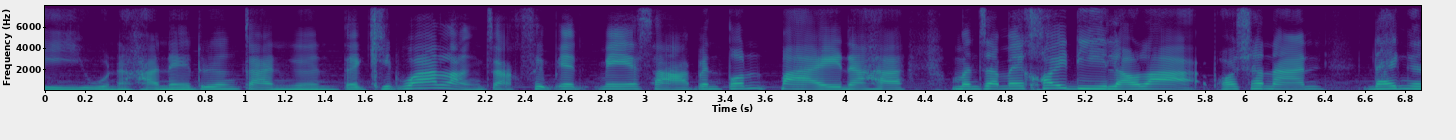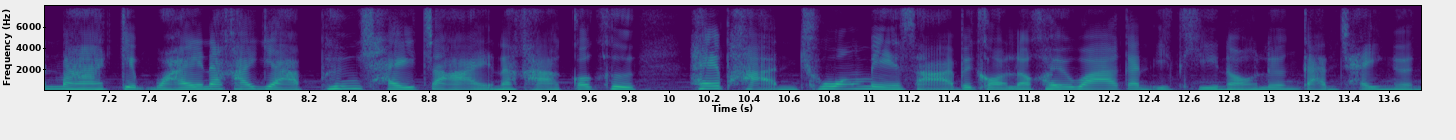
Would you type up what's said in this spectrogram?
ดีอยู่นะคะ ในเรื่องการเงิน แต่คิดว่าหลังจาก 11 เมษาเป็นต้นไปนะคะ มันจะไม่ค่อยดีแล้วล่ะ เพราะฉะนั้นได้เงินมาเก็บไว้นะคะ อย่าเพิ่งใช้จ่ายนะคะ ก็คือให้ผ่านช่วงเมษาไปก่อนแล้วค่อยว่ากันอีกทีเนาะเรื่องการใช้เงิน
